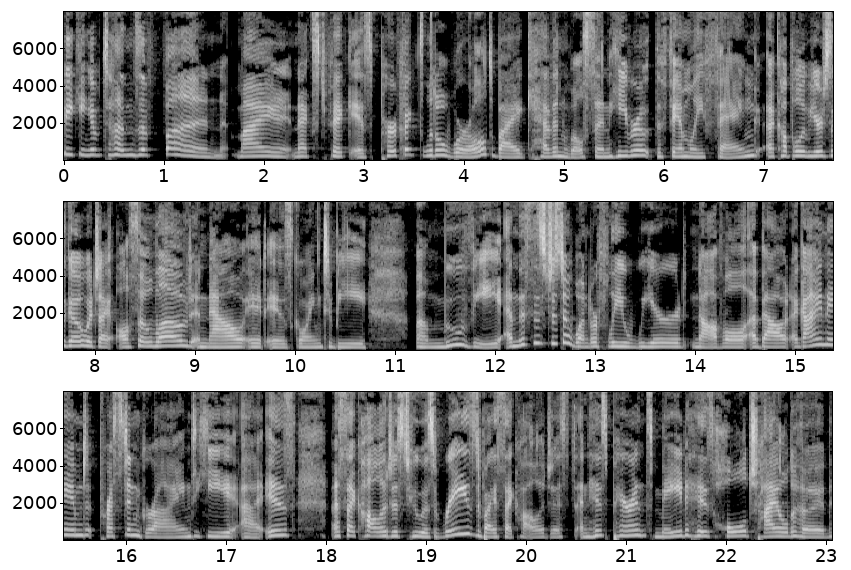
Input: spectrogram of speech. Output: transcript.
Speaking of tons of fun, my next pick is Perfect Little World by Kevin Wilson. He wrote The Family Fang a couple of years ago, which I also loved, and now it is going to be a movie. And this is just a wonderfully weird novel about a guy named Preston Grind. He uh, is a psychologist who was raised by psychologists, and his parents made his whole childhood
